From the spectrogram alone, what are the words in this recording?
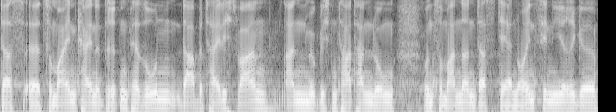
dass äh, zum einen keine dritten Personen da beteiligt waren an möglichen Tathandlungen und zum anderen, dass der 19-jährige,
